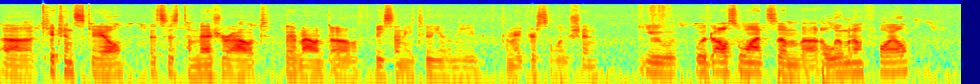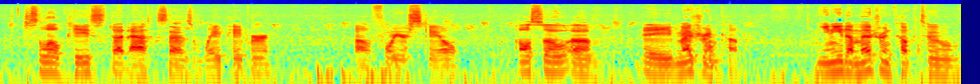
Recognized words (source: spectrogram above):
a kitchen scale. This is to measure out the amount of B72 you'll need to make your solution. You would also want some uh, aluminum foil, just a little piece that acts as weigh paper uh, for your scale. Also uh, a measuring cup. You need a measuring cup to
